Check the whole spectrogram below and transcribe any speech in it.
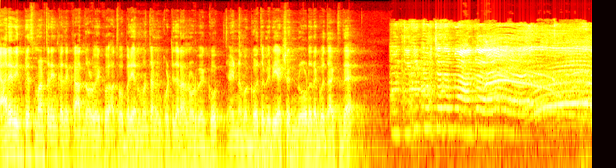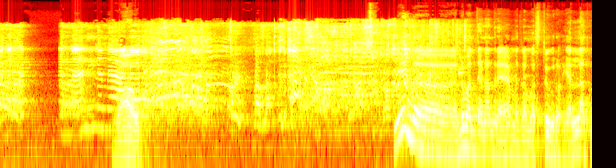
ಯಾರ್ಯಾರು ಇಂಪ್ರೆಸ್ ಮಾಡ್ತಾರೆ ಏನು ಕತೆ ಕಾದು ನೋಡಬೇಕು ಅಥವಾ ಬರೀ ಹನುಮಂತ ಅಣ್ಣಂಗೆ ಕೊಟ್ಟಿದ್ದಾರ ನೋಡಬೇಕು. ಆ್ಯಂಡ್ ನಮ್ಮ ಗೌತಮಿ ರಿಯಾಕ್ಷನ್ ನೋಡಿದ್ರೆ ಗೊತ್ತಾಗ್ತದೆ. ವಾವ್. ಏನು ಹನುಮಂತಣ್ಣ ಅಂದರೆ ಮಾತ್ರ ಮಸ್ತು ಗುರು. ಎಲ್ಲದಕ್ಕೂ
